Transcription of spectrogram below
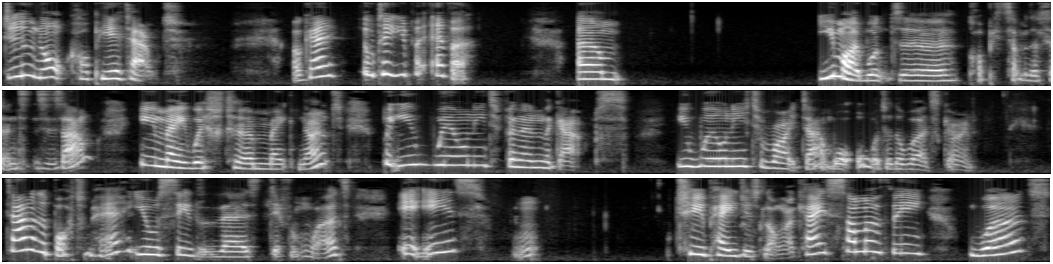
do not copy it out. Okay? It'll take you forever. Um, you might want to copy some of the sentences out. You may wish to make notes, but you will need to fill in the gaps. You will need to write down what order the words go in. Down at the bottom here, you will see that there's different words. It is hmm, two pages long, okay? Some of the words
